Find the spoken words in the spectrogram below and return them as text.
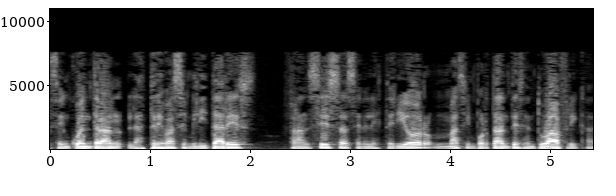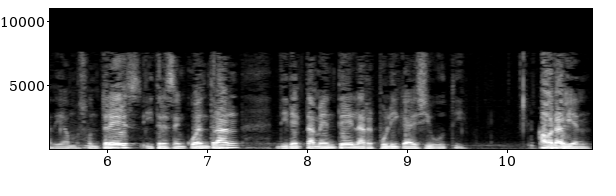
se encuentran las tres bases militares francesas en el exterior más importantes en toda África, digamos, son tres y tres se encuentran directamente en la República de Djibouti. Ahora bien,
